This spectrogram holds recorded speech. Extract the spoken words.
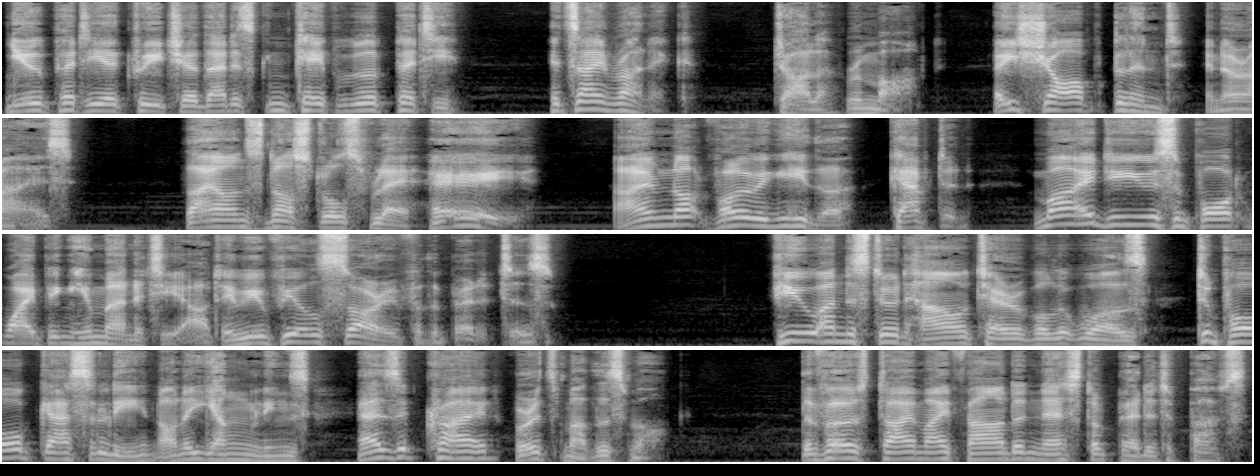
You pity a creature that is incapable of pity. It's ironic, Jala remarked, a sharp glint in her eyes. Thyon's nostrils flare. Hey, I'm not following either, Captain. Why do you support wiping humanity out if you feel sorry for the predators? Few understood how terrible it was to pour gasoline on a youngling's as it cried for its mother's milk. The first time I found a nest of predator pups,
